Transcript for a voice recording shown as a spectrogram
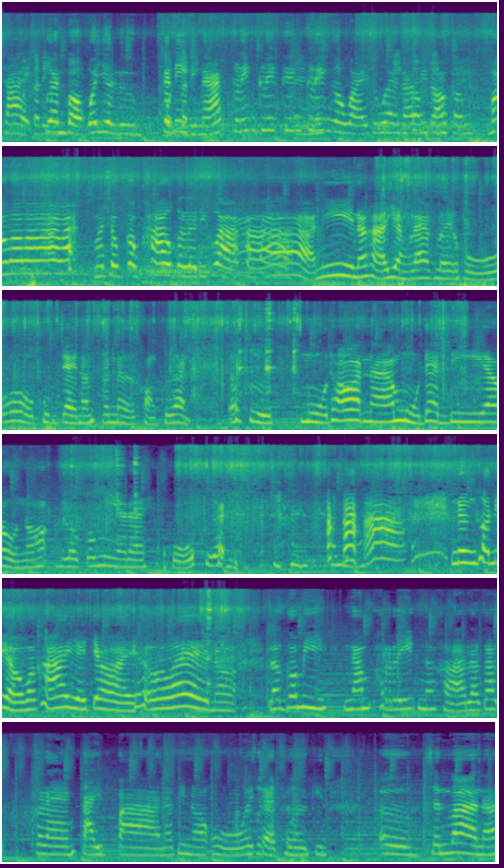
ใช่ เพื่อนบอกว่าอย่าลืมกระดิ่งนะกลิ้งกลิ้งกลิ้งกลิ้งเอาไว้ด้วยนะพี่น้องมามามามามามาชมกับข้าวกันเลยดีกว่าค่ะ นี่นะคะอย่างแรกเลยโอ้โหภูมิใจนำเสนอของเพื่อน ก็คือหมูทอดนะ หมูแดดเดียวเนาะแล้วก็มีอะไรโอ้โหเพื่อนหนึ่งข้าวเหนียวมาค่ะยายจอยโอ้ยเนาะแล้วก็มีน้ำพริกนะคะ แล้วก็ แกงไตปลานะพี่น้องโอ้ยแต่เธอกิน เออ ฉันว่านะ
